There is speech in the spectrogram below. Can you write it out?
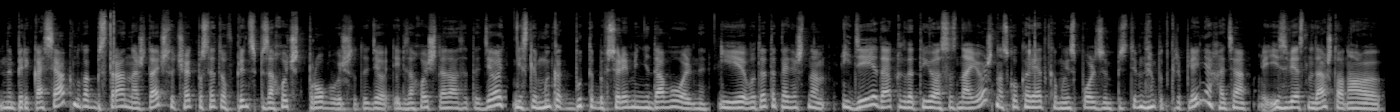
наперекосяк, ну, как бы странно ждать, что человек после этого, в принципе, захочет пробовать что-то делать или захочет для нас это делать, если мы как будто бы все время недовольны. И вот это, конечно, идея, да, когда ты ее осознаешь, насколько редко мы используем позитивное подкрепление, хотя известно, да, что оно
